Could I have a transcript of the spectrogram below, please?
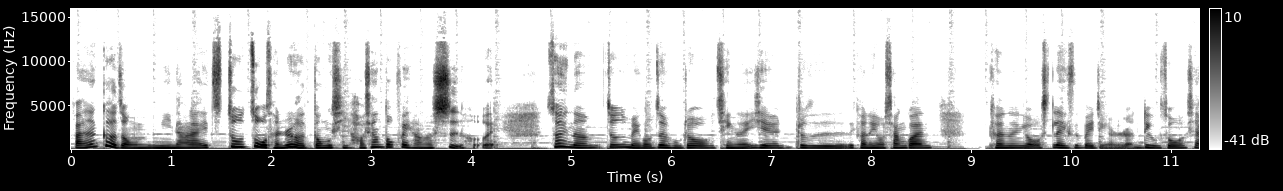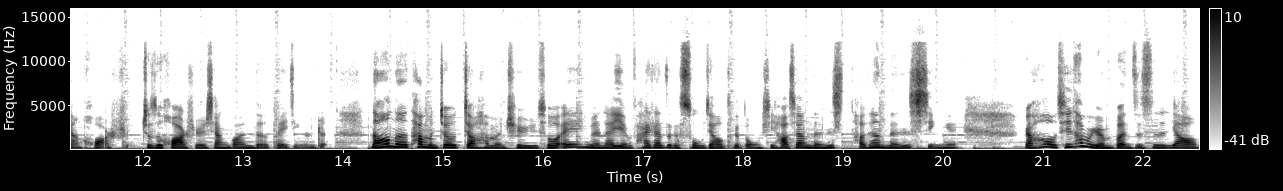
反正各种你拿来做做成任何东西，好像都非常的适合诶。所以呢，就是美国政府就请了一些，就是可能有相关，可能有类似背景的人，例如说像化学，就是化学相关的背景的人。然后呢，他们就叫他们去说，哎，你们来研发一下这个塑胶这个东西，好像能，好像能行诶。然后其实他们原本只是要。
